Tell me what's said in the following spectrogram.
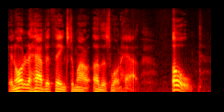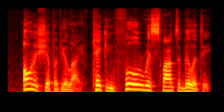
in order to have the things tomorrow others won't have. O, ownership of your life, taking full responsibility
